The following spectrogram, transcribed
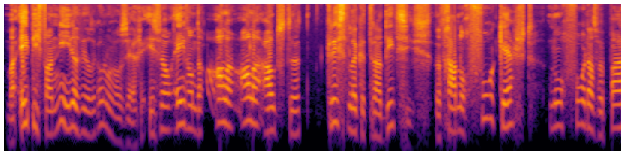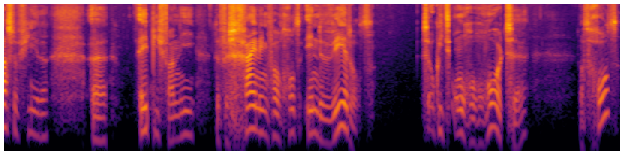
maar epifanie, dat wilde ik ook nog wel zeggen, is wel een van de aller, alleroudste christelijke tradities. Dat gaat nog voor kerst, nog voordat we Pasen vieren. epifanie, de verschijning van God in de wereld. Is ook iets ongehoords, hè? Dat God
